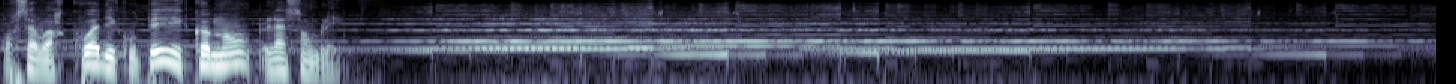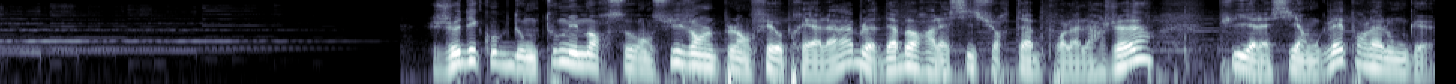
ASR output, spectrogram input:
pour savoir quoi découper et comment l'assembler. Je découpe donc tous mes morceaux en suivant le plan fait au préalable, d'abord à la scie sur table pour la largeur, puis à la scie à onglet pour la longueur.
